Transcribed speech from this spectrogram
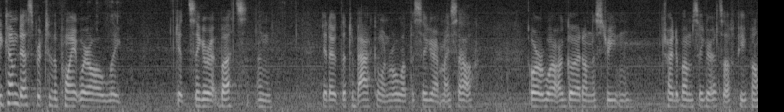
become desperate to the point where I'll like get cigarette butts and get out the tobacco and roll up a cigarette myself. Or I'll go out on the street and try to bum cigarettes off people.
